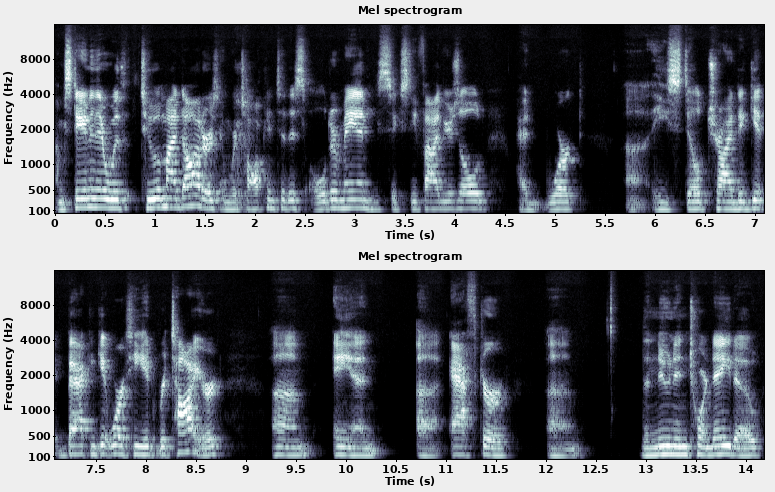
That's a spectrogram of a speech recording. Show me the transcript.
I'm standing there with two of my daughters and we're talking to this older man. He's 65 years old, had worked. Uh, he's still trying to get back and get work. He had retired. Um, and uh, after um, the Newnan tornado,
